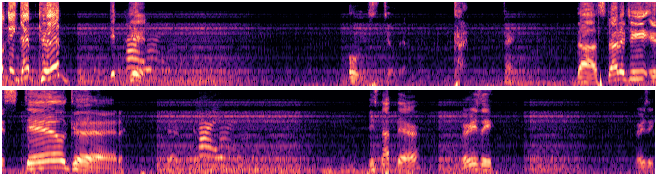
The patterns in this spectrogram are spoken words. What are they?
Okay, get good! Get good! Oh, he's still there. Very good. The strategy is still good. Hi. He's not there. Where is he? Where is he?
